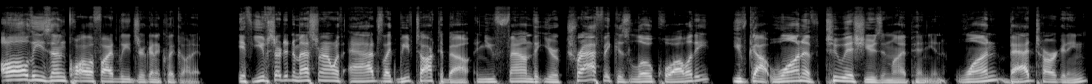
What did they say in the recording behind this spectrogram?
all these unqualified leads are going to click on it. If you've started to mess around with ads like we've talked about and you found that your traffic is low quality, you've got one of two issues, in my opinion. One, bad targeting.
